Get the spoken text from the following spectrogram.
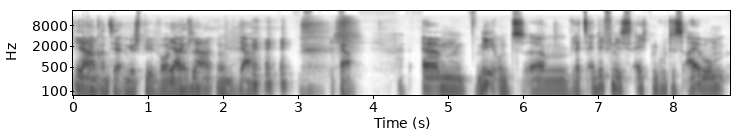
Ja. den Konzerten gespielt worden Ja, ist. klar. Und, ja, ja. Ähm, nee, und ähm, letztendlich finde ich es echt ein gutes Album.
